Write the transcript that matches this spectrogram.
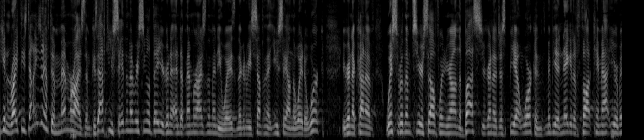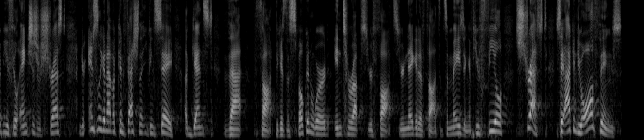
You can write these down. You don't have to memorize them because after you say them every single day, you're going to end up memorizing them anyways. And they're going to be something that you say on the way to work. You're going to kind of whisper them to yourself when you're on the bus. You're going to just be at work and maybe a negative thought came at you, or maybe you feel anxious or stressed. And you're instantly going to have a confession that you can say against that thought because the spoken word interrupts your thoughts, your negative thoughts. It's amazing. If you feel stressed, say, I can do all things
